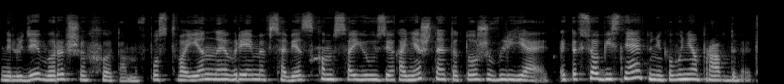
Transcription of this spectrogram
людей, выросших э, там, в поствоенное время, в Советском Союзе. Конечно, это тоже влияет. Это все объясняет, но никого не оправдывает.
